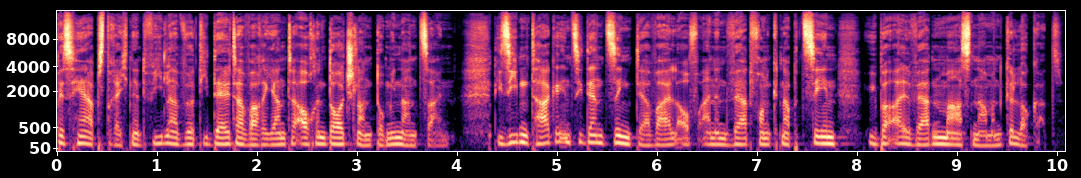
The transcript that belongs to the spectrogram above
Bis Herbst rechnet Wieler wird die Delta-Variante auch in Deutschland dominant sein. Die 7-Tage-Inzidenz sinkt derweil auf einen Wert von knapp 10. Überall werden Maßnahmen gelockert.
